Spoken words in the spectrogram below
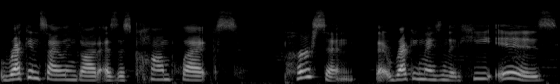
reconciling God as this complex person, that recognizing that He is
